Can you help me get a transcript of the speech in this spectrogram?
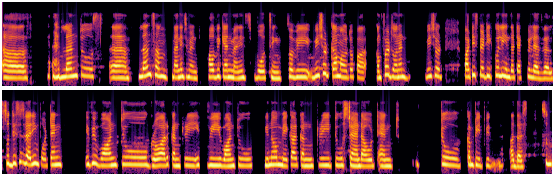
uh, learn to uh, learn some management how we can manage both things. So we we should come out of our comfort zone and we should participate equally in the tech field as well. So this is very important. If we want to grow our country if we want to you know make our country to stand out and to compete with others. So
